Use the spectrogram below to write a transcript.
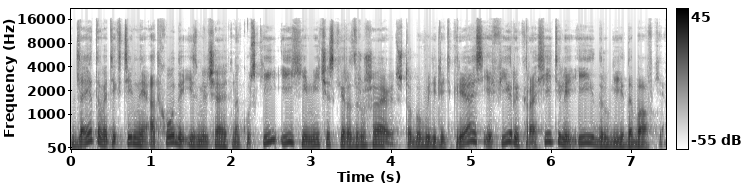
Для этого текстильные отходы измельчают на куски и химически разрушают, чтобы выделить грязь, эфиры, красители и другие добавки.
